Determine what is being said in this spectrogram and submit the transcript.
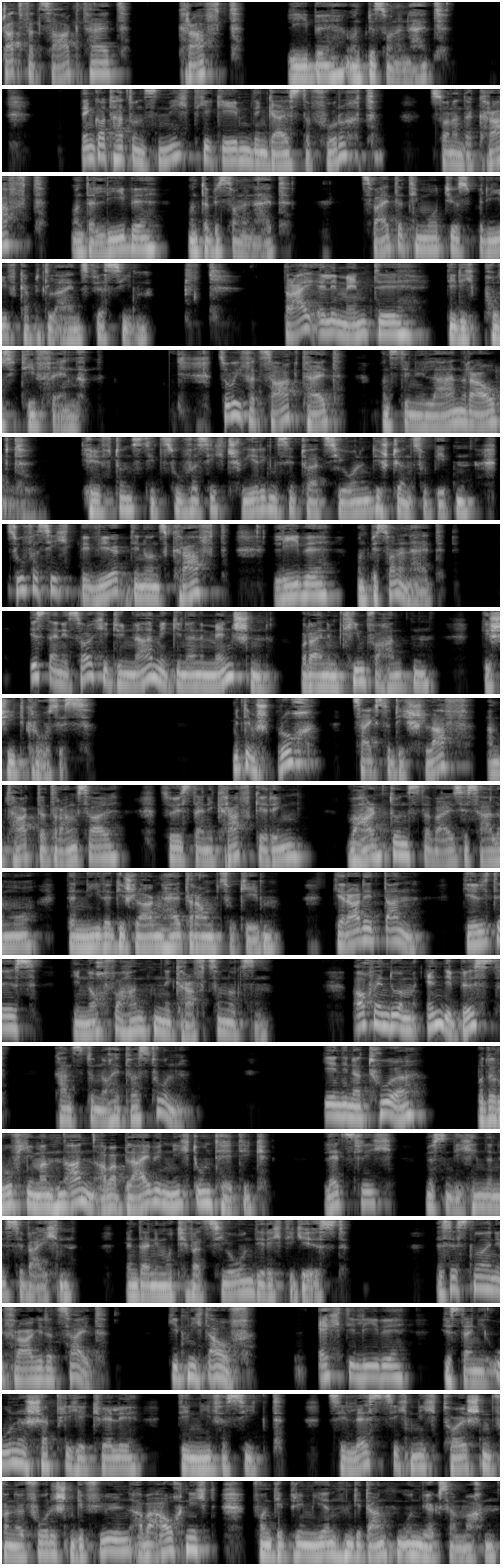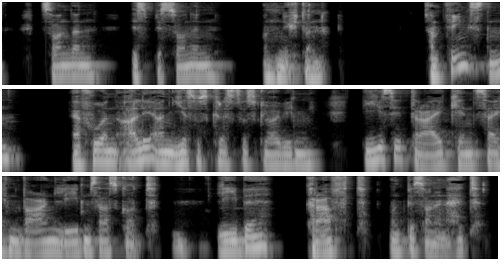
Statt Verzagtheit, Kraft, Liebe und Besonnenheit. Denn Gott hat uns nicht gegeben den Geist der Furcht, sondern der Kraft und der Liebe und der Besonnenheit. 2. Timotheusbrief, Kapitel 1, Vers 7. Drei Elemente, die dich positiv verändern. So wie Verzagtheit uns den Elan raubt, hilft uns die Zuversicht, schwierigen Situationen die Stirn zu bieten. Zuversicht bewirkt in uns Kraft, Liebe und Besonnenheit. Ist eine solche Dynamik in einem Menschen oder einem Team vorhanden, geschieht Großes. Mit dem Spruch, zeigst du dich schlaff am Tag der Drangsal, so ist deine Kraft gering, warnt uns der weise Salomo, der Niedergeschlagenheit Raum zu geben. Gerade dann gilt es, die noch vorhandene Kraft zu nutzen. Auch wenn du am Ende bist, kannst du noch etwas tun. Geh in die Natur oder ruf jemanden an, aber bleibe nicht untätig. Letztlich müssen die Hindernisse weichen, wenn deine Motivation die richtige ist. Es ist nur eine Frage der Zeit. Gib nicht auf. Echte Liebe ist eine unerschöpfliche Quelle, die nie versiegt. Sie lässt sich nicht täuschen von euphorischen Gefühlen, aber auch nicht von deprimierenden Gedanken unwirksam machen, sondern ist besonnen und nüchtern. Am Pfingsten erfuhren alle an Jesus Christus Gläubigen diese drei Kennzeichen wahren Lebens aus Gott. Liebe, Kraft und Besonnenheit.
